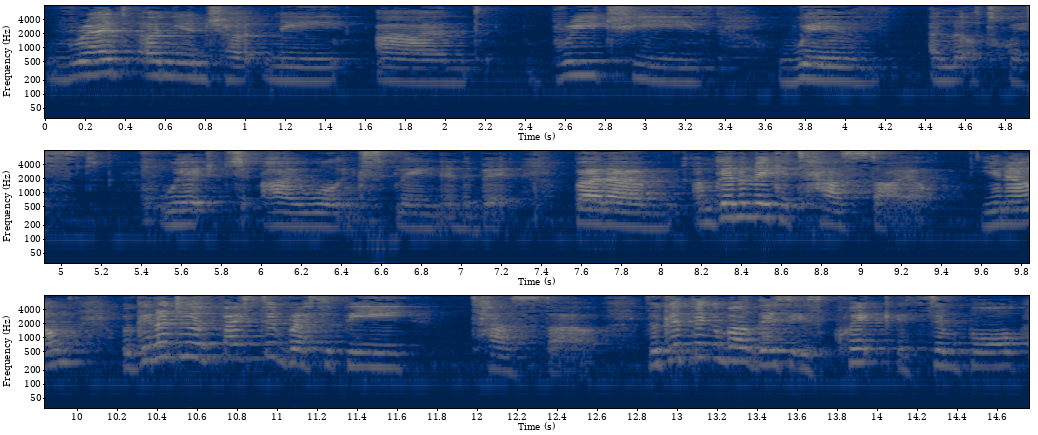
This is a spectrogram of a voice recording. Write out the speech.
red onion chutney and brie cheese with a little twist which I will explain in a bit. But um, I'm gonna make a Taz style, you know? We're gonna do a festive recipe Taz style. The good thing about this is quick, it's simple,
